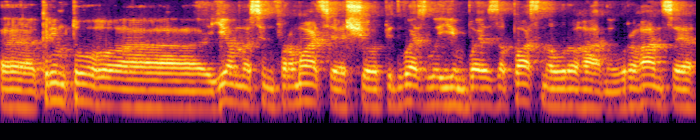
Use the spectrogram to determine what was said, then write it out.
Е, Крім того, є в нас інформація, що підвезли їм боєзапас на урагани. Ураган це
